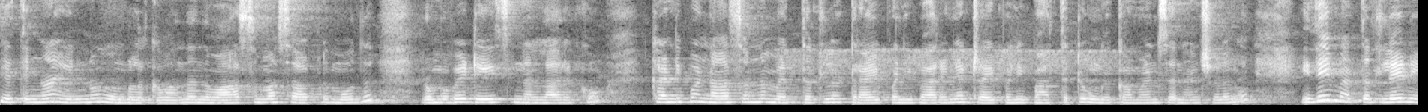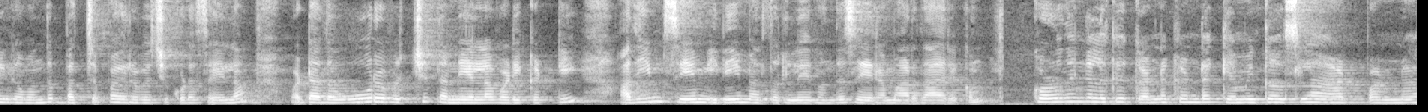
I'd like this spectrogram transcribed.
சேர்த்திங்கன்னா இன்னும் உங்களுக்கு வந்து அந்த வாசமாக சாப்பிடும்போது ரொம்பவே டேஸ்ட் நல்லாயிருக்கும் கண்டிப்பாக நான் சொன்ன மெத்தடில் ட்ரை பண்ணி பாருங்கள் ட்ரை பண்ணி பார்த்துட்டு உங்கள் கமெண்ட்ஸ் என்னென்னு சொல்லுங்கள் இதே மெத்தட்லேயே நீங்கள் வந்து பச்சை பயிரை வச்சு கூட செய்யலாம். பட் அதை ஊற வச்சு தண்ணியெல்லாம் வடிகட்டி அதையும் சேம் இதே மெத்தட்லேயே வந்து செய்கிற மாதிரி தான் இருக்கும். குழந்தைங்களுக்கு கண்டு கண்ட கெமிக்கல்ஸ்லாம் ஆட் பண்ண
